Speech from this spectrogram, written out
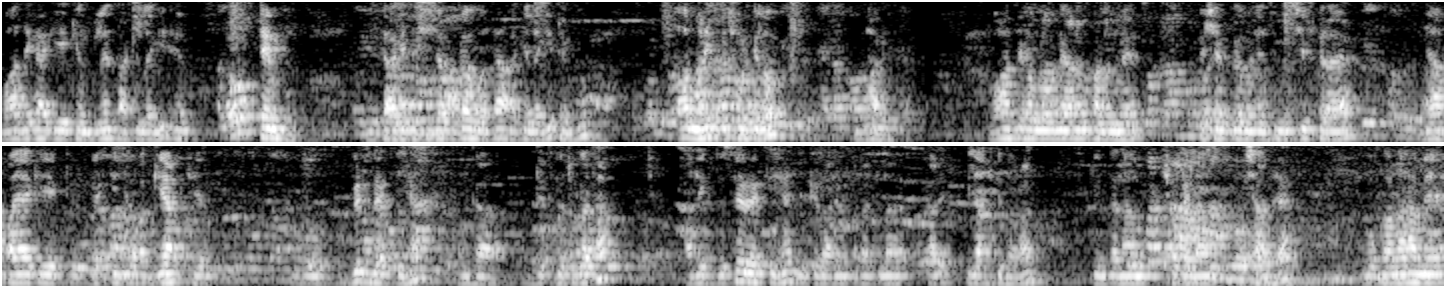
वहाँ देखा कि एक एंबुलेंस आके लगी टेंपो। जिसका आगे से शीशा टूटा हुआ था आके लगी टेंपो। और मरीज़ को छोड़ के लोग भागे वहाँ से हम लोगों ने आनंद फानंद में पेशेंट को इमरजेंसी में शिफ्ट कराया। जहाँ पाया कि एक व्यक्ति जो अज्ञात थे जो वृद्ध व्यक्ति हैं, उनका डेथ हो चुका था। और एक दूसरे व्यक्ति हैं, जिनके बारे में पता चला इलाज के दौरान। कि उनका नाम छोटे लाल प्रसाद है। वो गौनाहा में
